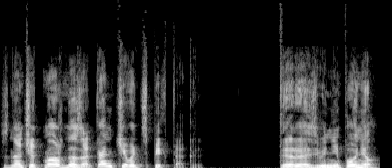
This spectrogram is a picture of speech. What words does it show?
Значит, можно заканчивать спектакль». «Ты разве не понял?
